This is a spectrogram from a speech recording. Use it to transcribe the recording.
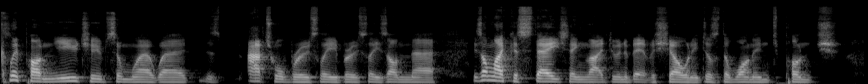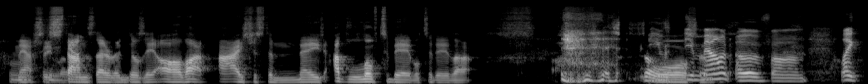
clip on YouTube somewhere where there's actual Bruce Lee. Bruce Lee's on there. He's on like a stage thing, like doing a bit of a show, and he does the one inch punch. And he Mm, actually seen that. stands there and does it. Oh, that, that is just amazing. I'd love to be able to do that. So the, the amount of um like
